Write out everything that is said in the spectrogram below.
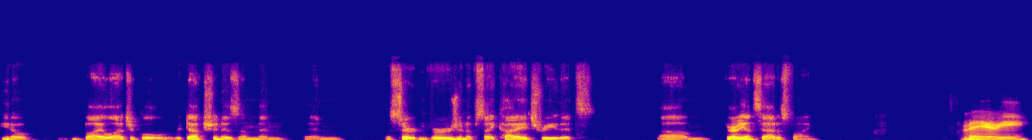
you know biological reductionism and and a certain version of psychiatry that's um, very unsatisfying. Very.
